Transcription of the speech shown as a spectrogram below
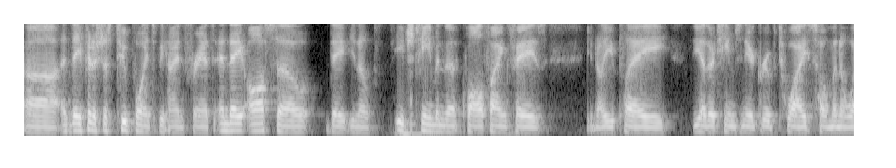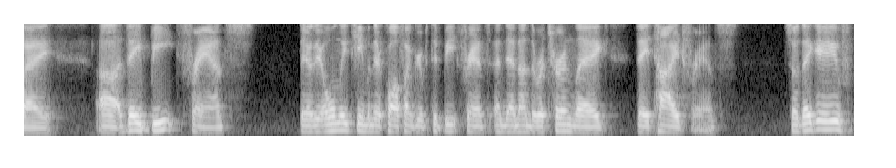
Uh, and they finished just two points behind France. And they also they you know each team in the qualifying phase, you know you play the other teams in your group twice, home and away. Uh, they beat France. They're the only team in their qualifying group to beat France, and then on the return leg they tied France. So they gave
